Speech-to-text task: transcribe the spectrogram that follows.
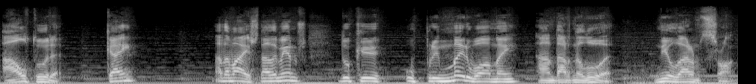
à altura. Quem? Nada mais, nada menos do que o primeiro homem a andar na Lua, Neil Armstrong.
